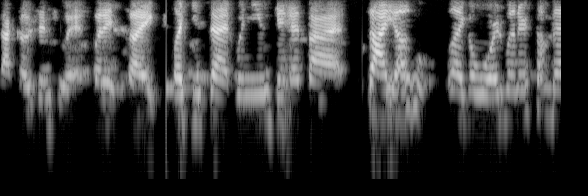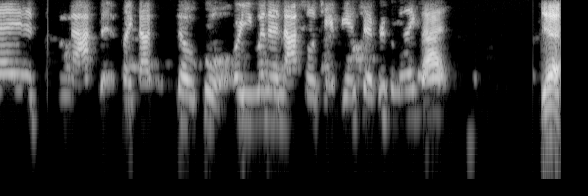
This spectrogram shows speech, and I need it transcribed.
that goes into it. But it's like, like you said, when you get that Cy Young like award winner someday, it's massive. Like that's so cool. Or you win a national championship or something like that. Yeah,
